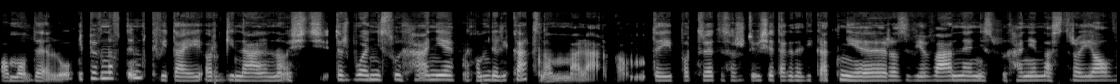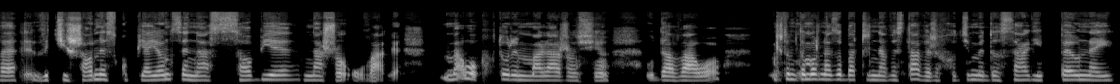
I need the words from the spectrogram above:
o modelu. I pewno w tym tkwi ta jej oryginalność. Też była niesłychanie taką delikatną malarką. Te jej portrety są rzeczywiście tak delikatnie rozwiewane, niesłychanie nastrojowe, wyciszone, skupiające na sobie naszą uwagę. Mało którym malarzom się udawało Zresztą to można zobaczyć na wystawie, że wchodzimy do sali pełnej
